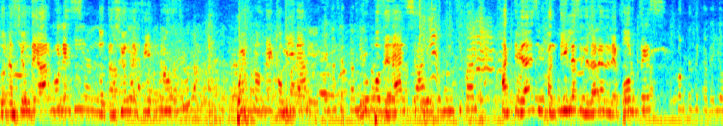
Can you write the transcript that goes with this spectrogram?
donación de pues, árboles, dotación de filtros, puestos de comida, grupos de danza, actividades infantiles en el área de deportes. Cortes de cabello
